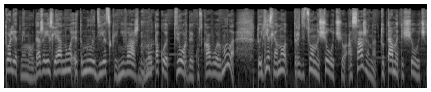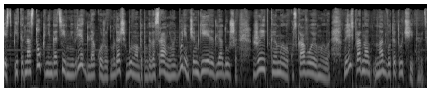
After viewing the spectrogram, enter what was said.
туалетное мыло, даже если оно, это мыло детское, неважно, uh-huh. но такое твердое кусковое мыло, то если оно традиционно щелочью осажено, то там эта щелочь есть. И это настолько негативный вред для кожи. Вот мы дальше будем об этом, когда сравнивать будем, чем гели для душа, жидкое мыло, кусковое мыло. Но здесь, правда, надо, надо вот это учитывать.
